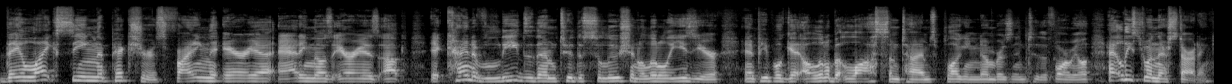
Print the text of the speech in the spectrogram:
They like seeing the pictures, finding the area, adding those areas up. It kind of leads them to the solution a little easier, and people get a little bit lost sometimes plugging numbers into the formula, at least when they're starting.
